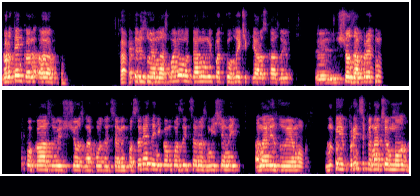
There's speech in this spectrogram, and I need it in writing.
коротенько е, характеризуємо наш малюнок. В даному випадку гличик я розказую, е, що за предмет показую, що знаходиться він посередині композиції розміщений, аналізуємо. Ну і в принципі на цьому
